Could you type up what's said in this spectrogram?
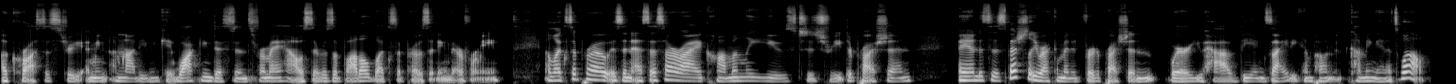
across the street. I mean, I'm not even kidding. Walking distance from my house, there was a bottle of Lexapro sitting there for me. And Lexapro is an SSRI commonly used to treat depression. And it's especially recommended for depression where you have the anxiety component coming in as well.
